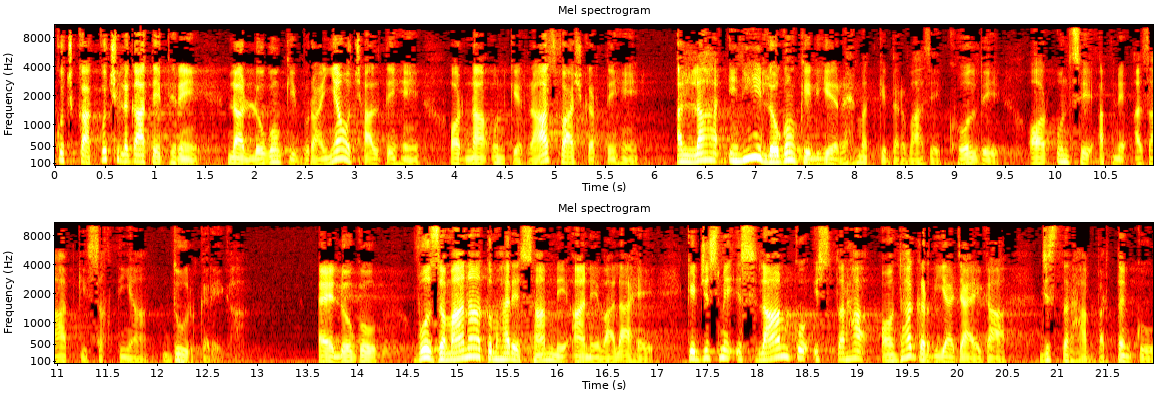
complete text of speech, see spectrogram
کچھ کا کچھ لگاتے پھریں، نہ لوگوں کی برائیاں اچھالتے ہیں اور نہ ان کے راز فاش کرتے ہیں۔ اللہ انہی لوگوں کے لیے رحمت کے دروازے کھول دے اور ان سے اپنے عذاب کی سختیاں دور کرے گا۔ اے لوگو، وہ زمانہ تمہارے سامنے آنے والا ہے کہ جس میں اسلام کو اس طرح اوندھا کر دیا جائے گا، جس طرح برتن کو،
